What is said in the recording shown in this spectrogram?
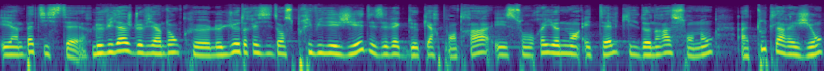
et un baptistère. Le village devient donc euh, le lieu de résidence privilégié des évêques de Carpentras et son rayonnement est tel qu'il donnera son nom à toute la région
